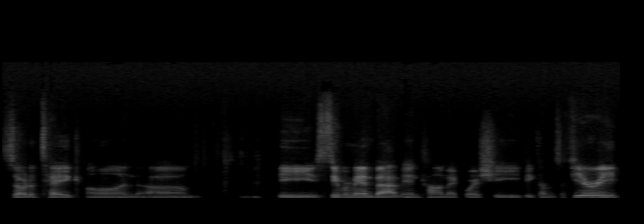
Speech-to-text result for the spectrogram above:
sort of take on um, the Superman Batman comic where she becomes a Fury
